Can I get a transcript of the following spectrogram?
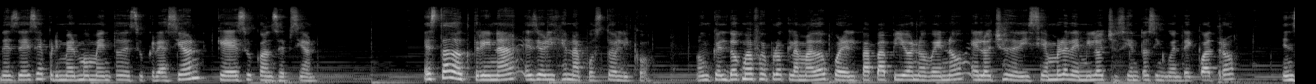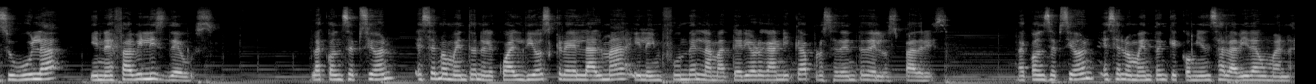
desde ese primer momento de su creación, que es su concepción. Esta doctrina es de origen apostólico, aunque el dogma fue proclamado por el Papa Pío IX el 8 de diciembre de 1854 en su bula Ineffabilis Deus. La concepción es el momento en el cual Dios cree el alma y le infunde en la materia orgánica procedente de los padres. La concepción es el momento en que comienza la vida humana.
